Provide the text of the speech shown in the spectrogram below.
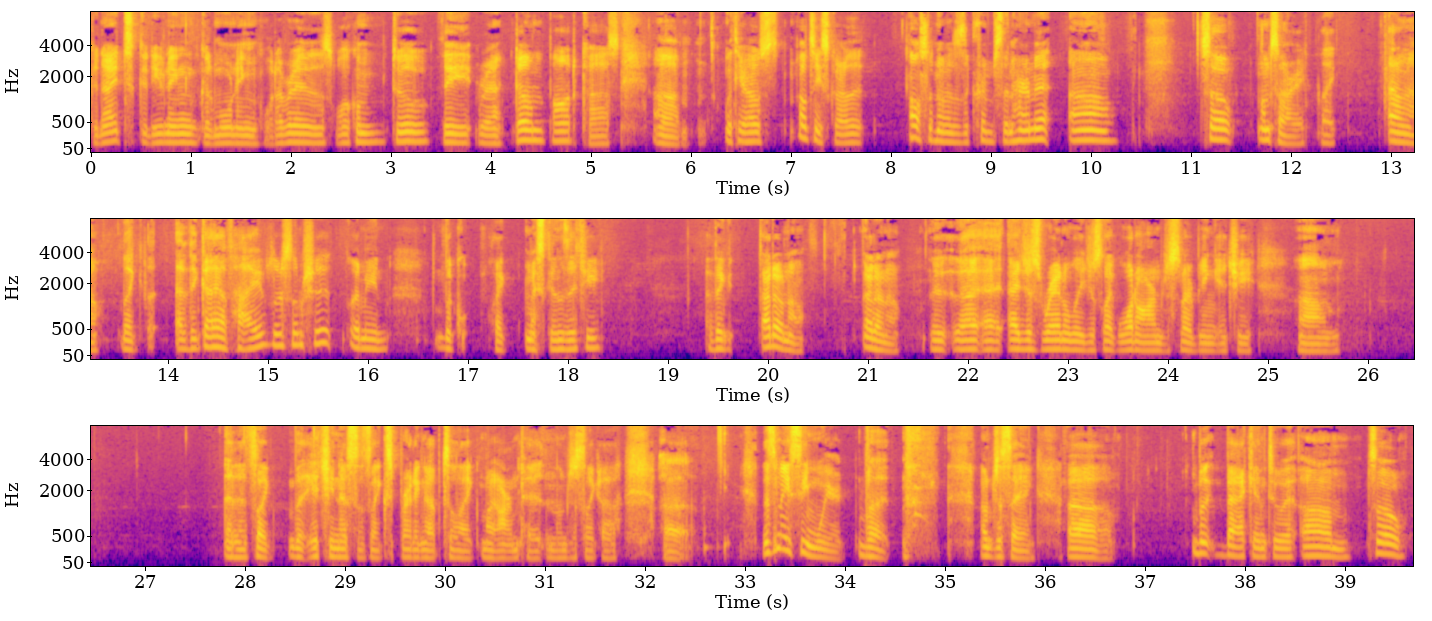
Good night, good evening, good morning, whatever it is. Welcome to the Random Podcast um, with your host, LT Scarlet, also known as the Crimson Hermit. Um, so, I'm sorry. Like, I don't know. Like, I think I have hives or some shit. I mean, the like my skin's itchy. I think I don't know. I don't know. I, I, I just randomly just like one arm just started being itchy. Um, and it's like the itchiness is like spreading up to like my armpit, and I'm just like, uh, uh this may seem weird, but I'm just saying. Uh, but back into it. Um, so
